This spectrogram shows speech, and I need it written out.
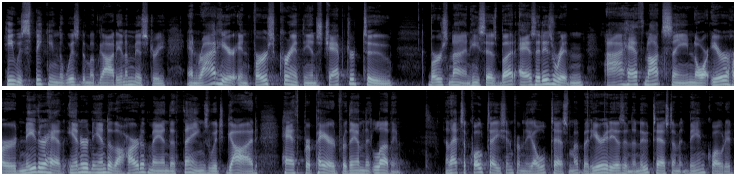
He was speaking the wisdom of God in a mystery. And right here in 1 Corinthians chapter 2, verse 9, he says, But as it is written, Eye hath not seen, nor ear heard, neither hath entered into the heart of man the things which God hath prepared for them that love Him. Now, that's a quotation from the Old Testament, but here it is in the New Testament being quoted.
